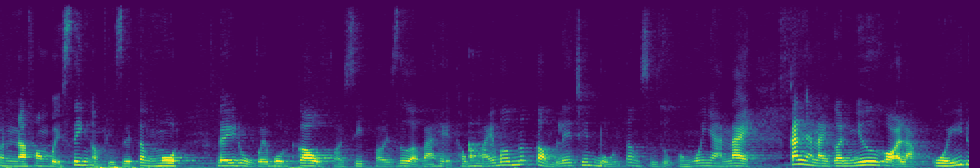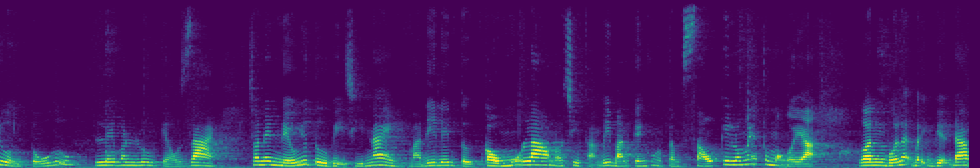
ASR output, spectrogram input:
phần là phòng vệ sinh ở phía dưới tầng 1 đầy đủ về bồn cầu, vòi xịt, vòi rửa và hệ thống máy bơm nước tổng lên trên 4 tầng sử dụng của ngôi nhà này. Căn nhà này gần như gọi là cuối đường Tố Hữu, Lê Văn Lương kéo dài. Cho nên nếu như từ vị trí này mà đi lên tới cầu Mỗ Lao, nó chỉ phạm vi bán kính khoảng tầm 6 km thôi mọi người ạ. Gần với lại bệnh viện đa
